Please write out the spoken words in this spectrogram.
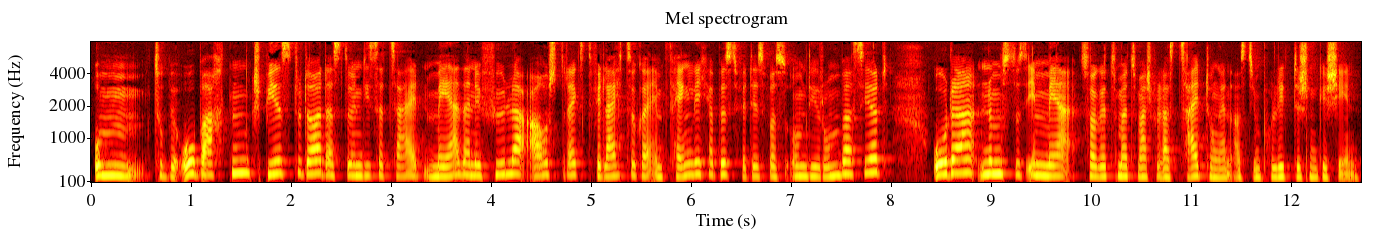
um zu beobachten? Spürst du da, dass du in dieser Zeit mehr deine Fühler ausstreckst, vielleicht sogar empfänglicher bist für das, was um dich rum passiert? Oder nimmst du es eben mehr, sage jetzt mal zum Beispiel aus Zeitungen, aus dem politischen Geschehen?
